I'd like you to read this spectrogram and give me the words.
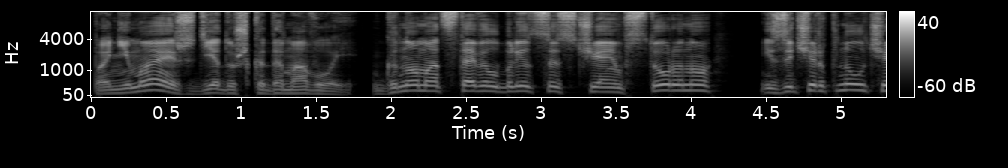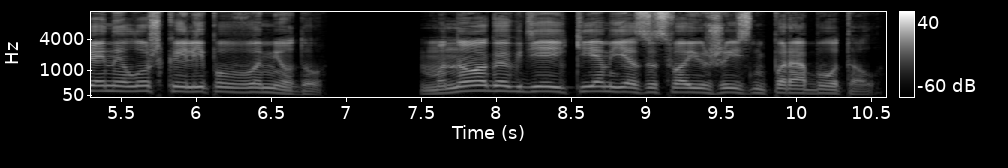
«Понимаешь, дедушка домовой?» Гном отставил блюдце с чаем в сторону и зачерпнул чайной ложкой липового меду. «Много где и кем я за свою жизнь поработал.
